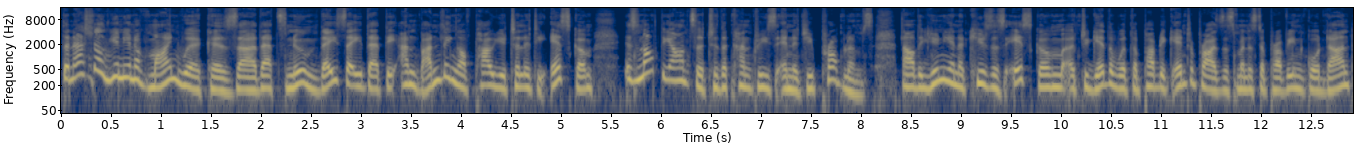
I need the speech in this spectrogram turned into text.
The National Union of Mine Workers, uh, that's NUM, they say that the unbundling of power utility Eskom is not the answer to the country's energy problems. Now, the union accuses Eskom, uh, together with the Public Enterprises Minister Pravin Gordhan,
